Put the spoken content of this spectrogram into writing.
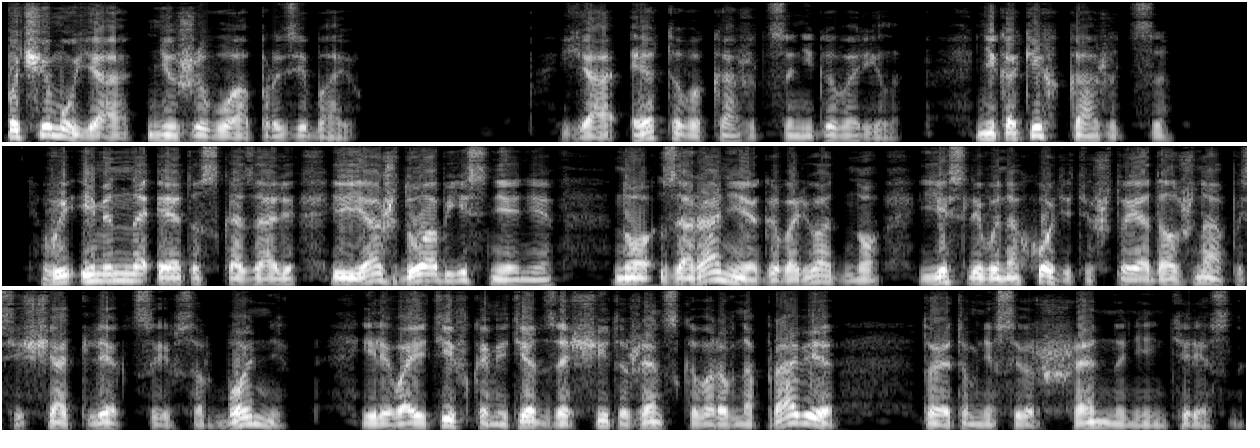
Почему я не живу, а прозябаю? Я этого, кажется, не говорила. Никаких «кажется». Вы именно это сказали, и я жду объяснения. Но заранее говорю одно. Если вы находите, что я должна посещать лекции в Сорбонне или войти в Комитет защиты женского равноправия, то это мне совершенно неинтересно.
